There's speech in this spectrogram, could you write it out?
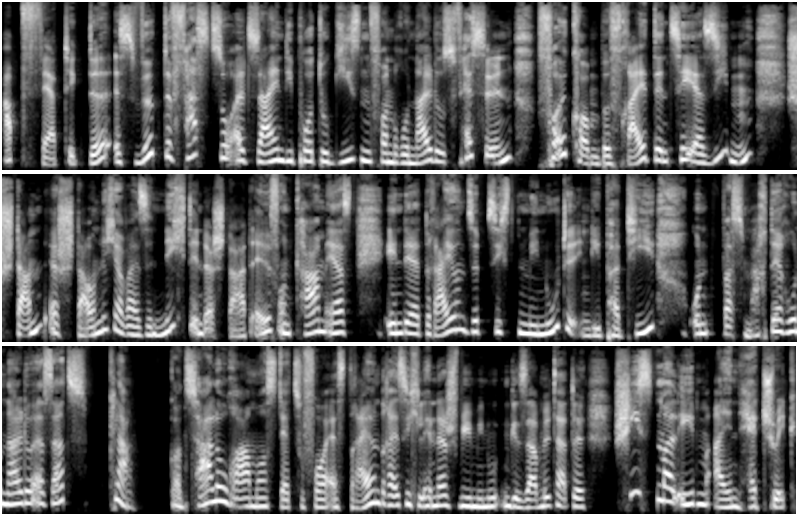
abfertigte. Es wirkte fast so, als seien die Portugiesen von Ronaldos Fesseln vollkommen befreit, denn CR7 stand erstaunlicherweise nicht in der Startelf und kam erst in der 73. Minute in die Partie. Und was macht der Ronaldo-Ersatz? Klar, Gonzalo Ramos, der zuvor erst 33 Länderspielminuten gesammelt hatte, schießt mal eben ein Hattrick.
